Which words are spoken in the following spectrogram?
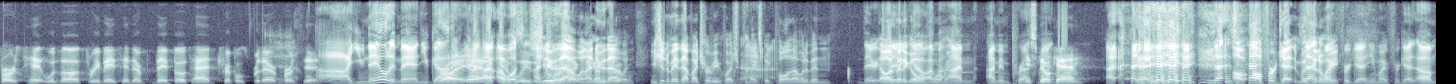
first hit was a three base hit. They're, they both had triples for their yeah. first hit. Ah, you nailed it, man. You got right. it. Yeah, I, I, I wasn't I knew that one. I knew that one. You should have made that my trivia question for next week, Paul. That would have been there, that would have been a good go. one for I'm, me. I'm, I'm impressed. You still man. can. I, Zach, I'll, I'll forget within Zach a might week. forget. He might forget. Um,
